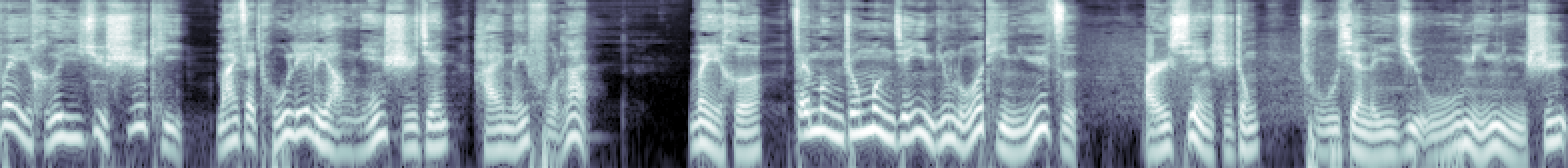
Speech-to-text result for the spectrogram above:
为何一具尸体埋在土里两年时间还没腐烂？为何在梦中梦见一名裸体女子，而现实中出现了一具无名女尸？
